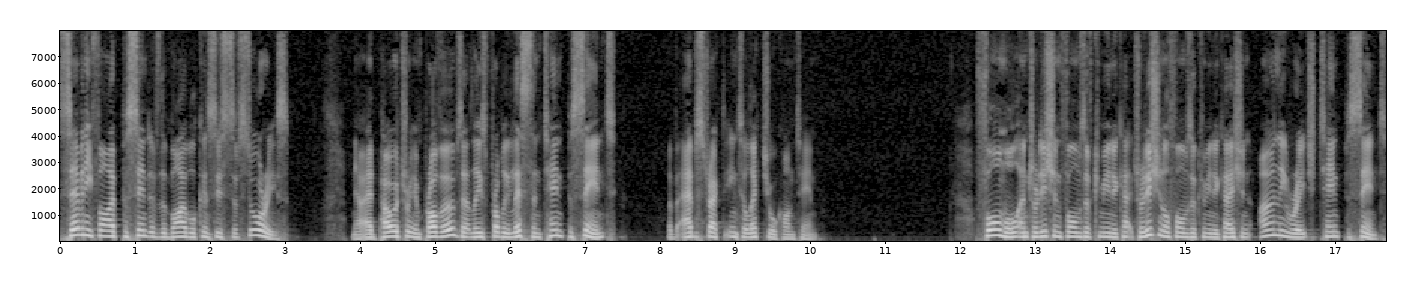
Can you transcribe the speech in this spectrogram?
75% of the Bible consists of stories. Now, add poetry and proverbs, that leaves probably less than 10% of abstract intellectual content. Formal and tradition forms of communica- traditional forms of communication only reach 10%,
